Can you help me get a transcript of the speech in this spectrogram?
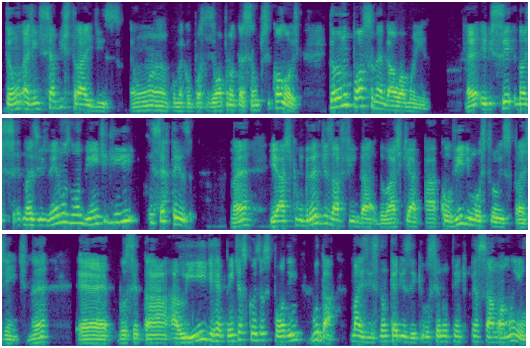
Então a gente se abstrai disso. É uma, como é que eu posso dizer, uma proteção psicológica. Então eu não posso negar o amanhã. É, ele se, nós, nós vivemos num ambiente de incerteza. Né? E acho que um grande desafio da, do, acho que a, a Covid mostrou isso para gente, né? É, você está ali e de repente as coisas podem mudar, mas isso não quer dizer que você não tenha que pensar no amanhã.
